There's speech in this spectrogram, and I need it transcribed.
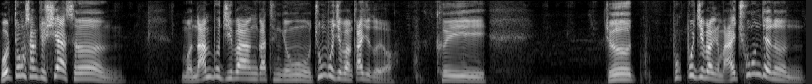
월동상추 씨앗은 뭐 남부지방 같은 경우 중부지방까지도요. 거의 저 북부 지방이 많이 추운 데는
